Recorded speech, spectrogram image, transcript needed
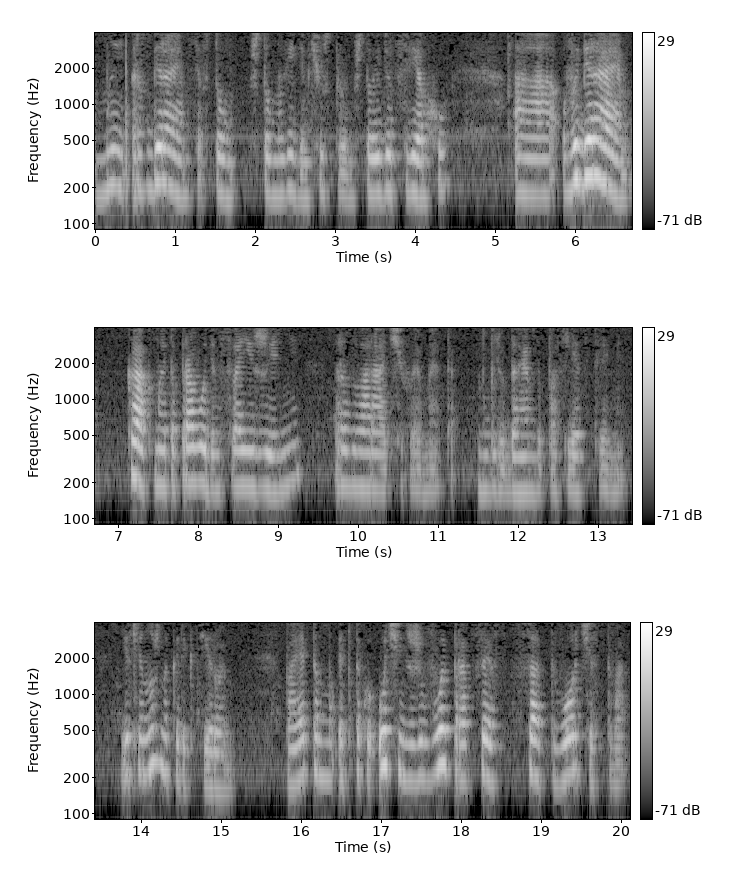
мы разбираемся в том, что мы видим, чувствуем, что идет сверху, а, выбираем, как мы это проводим в своей жизни, разворачиваем это, наблюдаем за последствиями. Если нужно, корректируем. Поэтому это такой очень живой процесс сотворчества –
